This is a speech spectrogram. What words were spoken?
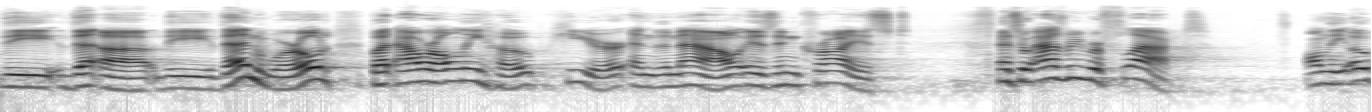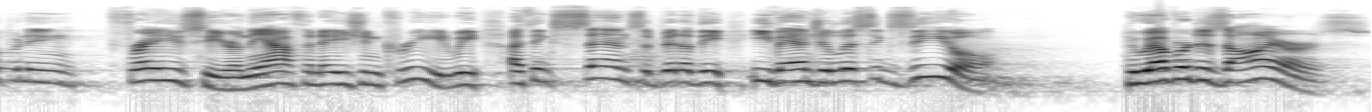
the, the, uh, the then world, but our only hope here and the now is in Christ. And so, as we reflect on the opening phrase here in the Athanasian Creed. We, I think, sense a bit of the evangelistic zeal. Whoever desires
